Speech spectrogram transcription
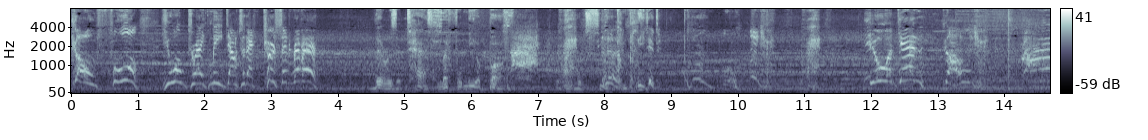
go, fool! You won't drag me down to that cursed river! There is a task left for me above. I will see it completed. You again? Oh.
